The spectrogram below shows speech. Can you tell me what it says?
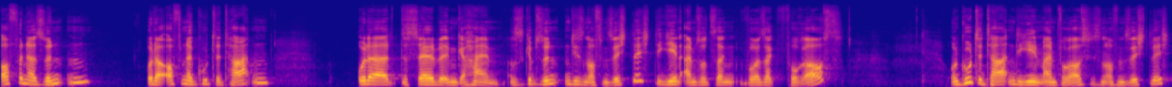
offener Sünden oder offener gute Taten oder dasselbe im Geheimen. Also es gibt Sünden, die sind offensichtlich, die gehen einem sozusagen, wo er sagt, voraus. Und gute Taten, die gehen einem voraus, die sind offensichtlich.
